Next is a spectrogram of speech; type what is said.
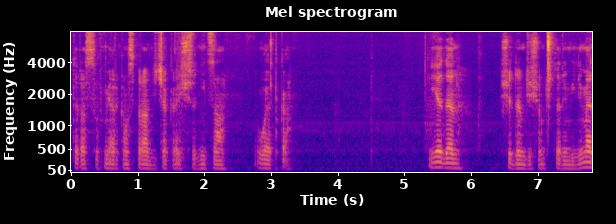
teraz suwmiarką sprawdzić, jaka jest średnica łebka. 1,74 mm.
